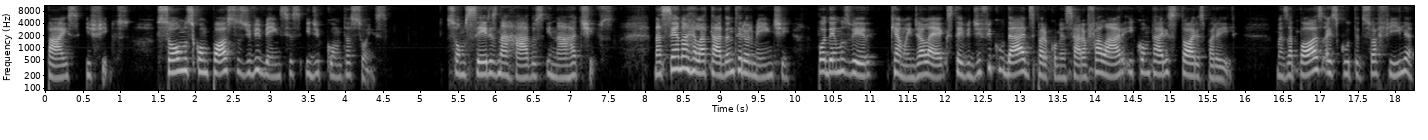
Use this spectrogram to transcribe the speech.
pais e filhos. Somos compostos de vivências e de contações. Somos seres narrados e narrativos. Na cena relatada anteriormente, podemos ver que a mãe de Alex teve dificuldades para começar a falar e contar histórias para ele. Mas após a escuta de sua filha,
